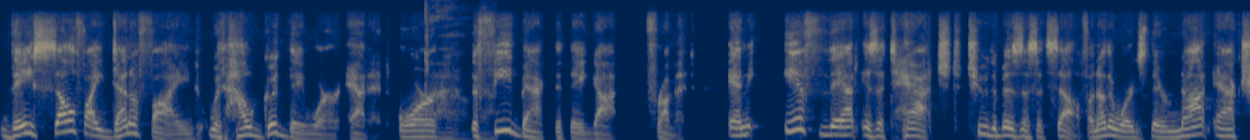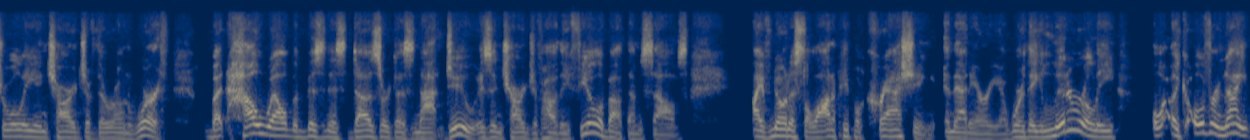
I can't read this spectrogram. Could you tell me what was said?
they self-identified with how good they were at it or oh, the yeah. feedback that they got from it. And if that is attached to the business itself, in other words, they're not actually in charge of their own worth, but how well the business does or does not do is in charge of how they feel about themselves. I've noticed a lot of people crashing in that area where they literally, like overnight,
